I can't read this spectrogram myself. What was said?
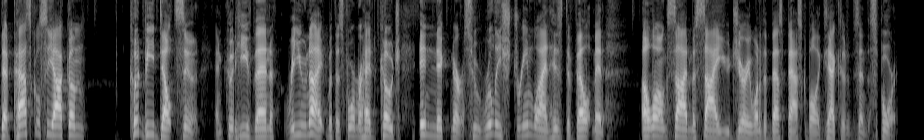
that Pascal Siakam could be dealt soon. And could he then reunite with his former head coach in Nick Nurse, who really streamlined his development alongside Masai Ujiri, one of the best basketball executives in the sport?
